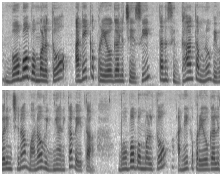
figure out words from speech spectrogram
Bobo బొమ్మలతో అనేక ప్రయోగాలు చేసి తన సిద్ధాంతంను వివరించిన మనోవిజ్ఞానికవేత్త బోబో బొమ్మలతో అనేక ప్రయోగాలు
